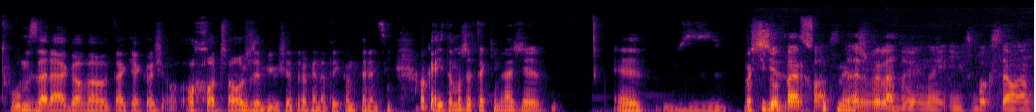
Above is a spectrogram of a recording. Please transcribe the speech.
tłum zareagował tak jakoś ochoczo, ożywił się trochę na tej konferencji. Okej, to może w takim razie e, z, właściwie Superhot skupmy... też wyladuje na Xbox One.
